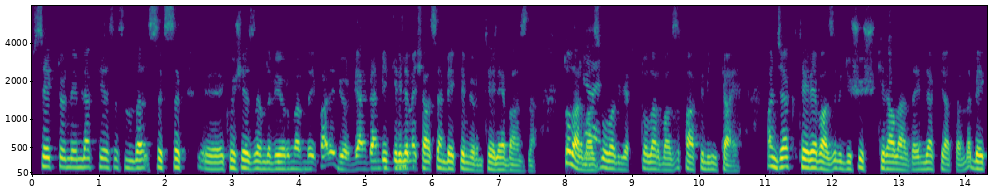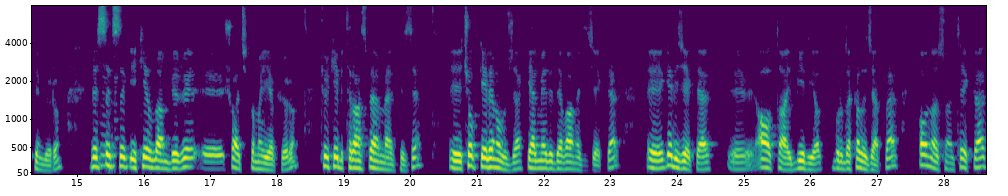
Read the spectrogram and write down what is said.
sektöründe, emlak piyasasında sık sık e, köşe yazılarımda ve yorumlarımda ifade ediyorum. Yani ben bir gerileme şahsen beklemiyorum TL bazlı. Dolar bazlı Evet. olabilir. Dolar bazlı farklı bir hikaye. Ancak TL bazlı bir düşüş kiralarda, emlak fiyatlarında beklemiyorum. Ve sık sık iki yıldan beri e, şu açıklamayı yapıyorum. Türkiye bir transfer merkezi. E, çok gelen olacak, gelmeye de devam edecekler. E, gelecekler, e, 6 ay, 1 yıl burada kalacaklar. Ondan sonra tekrar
